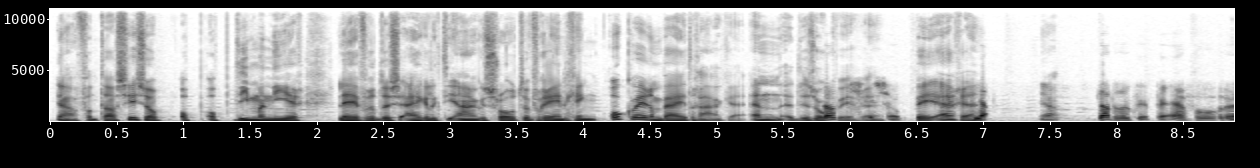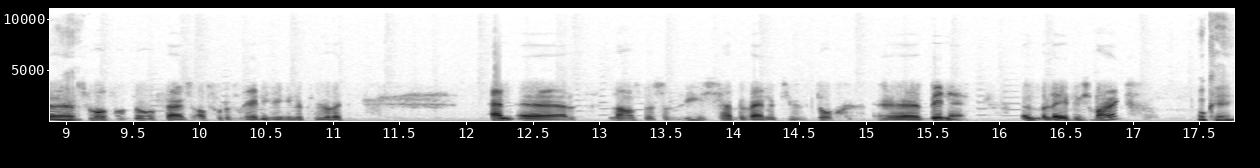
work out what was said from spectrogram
Ja, fantastisch. Op, op, op die manier levert dus eigenlijk die aangesloten vereniging ook weer een bijdrage. En het is ook Dat weer is eh, zo. PR, hè? Ja. Dat is ook weer PR voor eh, Ja. zowel voor het dorpshuis als voor de verenigingen natuurlijk. En eh last but not least hebben wij natuurlijk toch eh, binnen een belevingsmarkt. Oké.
